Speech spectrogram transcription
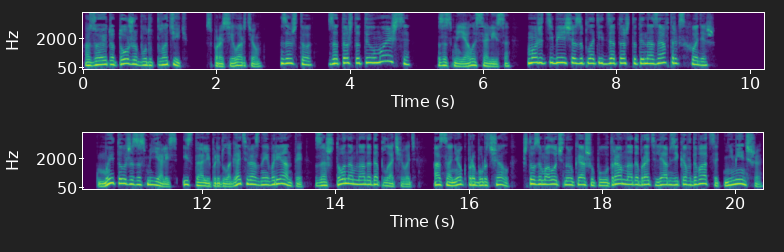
«А за это тоже будут платить?» — спросил Артем. «За что? За то, что ты умоешься?» — засмеялась Алиса. «Может, тебе еще заплатить за то, что ты на завтрак сходишь?» Мы тоже засмеялись и стали предлагать разные варианты, за что нам надо доплачивать. А Санек пробурчал, что за молочную кашу по утрам надо брать лямзиков 20, не меньше.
